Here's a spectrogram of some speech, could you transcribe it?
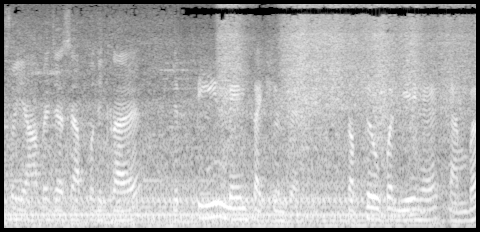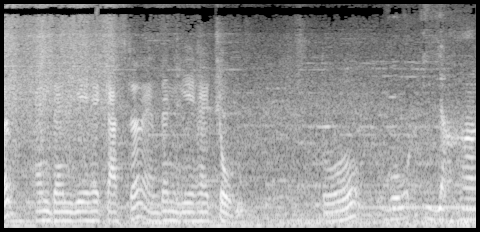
सो so, यहाँ पे जैसे आपको दिख रहा है ये तीन मेन सेक्शन है। सबसे ऊपर ये है कैम्बर एंड देन ये है कैस्टर एंड देन ये है टो तो वो यहाँ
